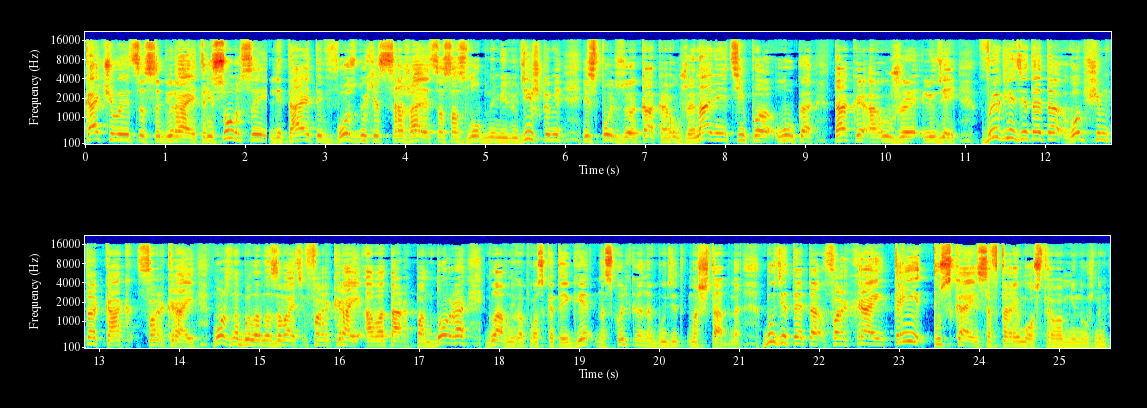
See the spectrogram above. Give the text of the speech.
прокачивается, собирает ресурсы, летает и в воздухе сражается со злобными людишками, используя как оружие Нави, типа лука, так и оружие людей. Выглядит это, в общем-то, как Far Cry. Можно было называть Far Cry Аватар Пандора. Главный вопрос к этой игре, насколько она будет масштабна. Будет это Far Cry 3, пускай со вторым островом ненужным,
